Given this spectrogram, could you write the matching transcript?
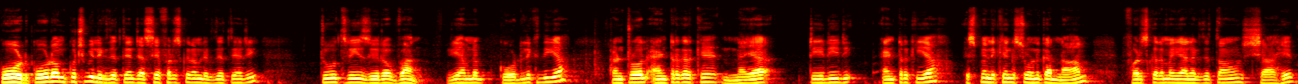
कोड कोड हम कुछ भी लिख देते हैं, जैसे फ़र्ज़ कर हम लिख देते हैं G two three zero one ये हमने कोड लिख दिया कंट्रोल एंटर करके नया टी डी एंटर किया। इसमें लिखेंगे स्टूडेंट का नाम। फ़र्ज़ कर मैं यहाँ लिख देता हूँ, शाहिद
